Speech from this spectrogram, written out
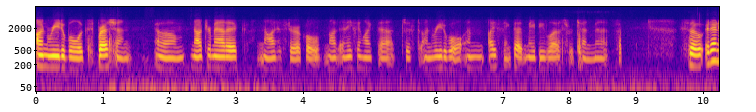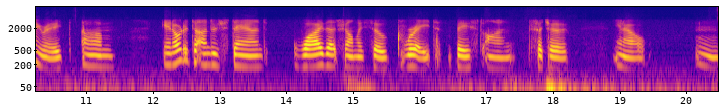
unreadable expression. Um, not dramatic, not hysterical, not anything like that, just unreadable. And I think that maybe lasts for 10 minutes. So, at any rate, um, in order to understand why that film is so great, based on such a, you know, mm,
